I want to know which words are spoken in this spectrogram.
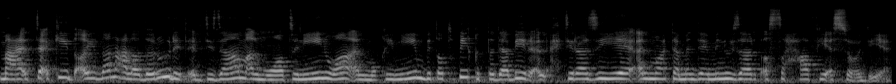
مع التأكيد أيضا على ضرورة التزام المواطنين والمقيمين بتطبيق التدابير الاحترازية المعتمدة من وزارة الصحة في السعودية.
